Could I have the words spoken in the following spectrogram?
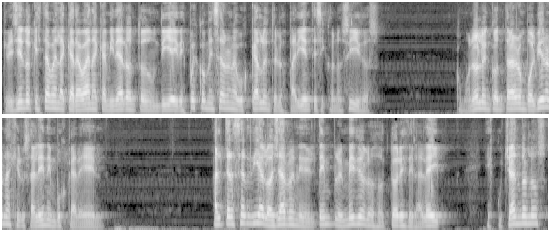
Creyendo que estaba en la caravana caminaron todo un día y después comenzaron a buscarlo entre los parientes y conocidos. Como no lo encontraron, volvieron a Jerusalén en busca de él. Al tercer día lo hallaron en el templo en medio de los doctores de la ley, escuchándolos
